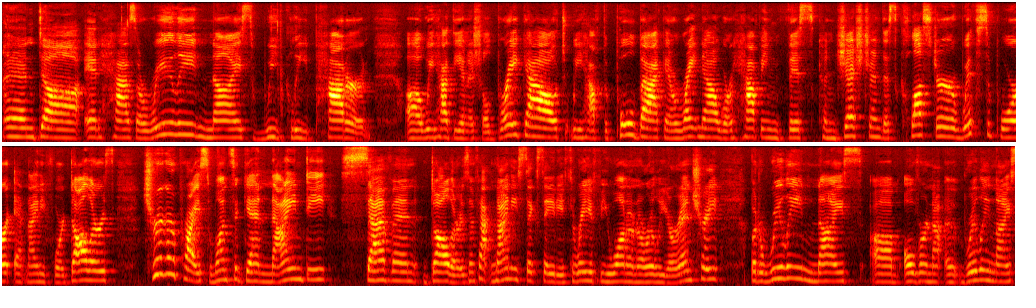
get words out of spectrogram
and uh, it has a really nice weekly pattern. Uh, we had the initial breakout, we have the pullback, and right now we're having this congestion, this cluster with support at $94. Trigger price, once again, $97. In fact, $96.83 if you want an earlier entry, but really nice um, over a really nice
